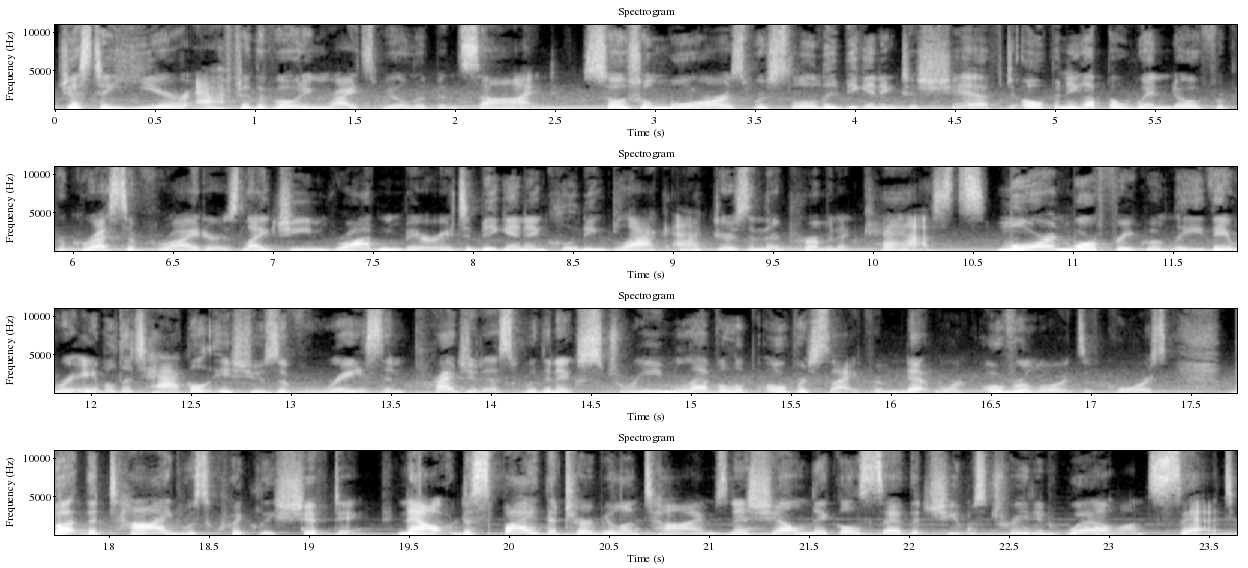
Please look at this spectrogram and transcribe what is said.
just a year after the Voting Rights Bill had been signed. Social mores were slowly beginning to shift, opening up a window for progressive writers like Gene Roddenberry to begin including black actors in their permanent casts. More and more frequently, they were able to tackle issues of race and prejudice with an extreme level of oversight from network overlords, of course, but the tide was quickly shifting. Now, despite the turbulent times, Nichelle Nichols said that she was treated well on set.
